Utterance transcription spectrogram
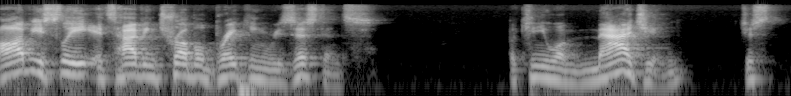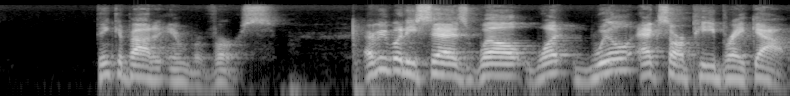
Obviously, it's having trouble breaking resistance. But can you imagine? Just think about it in reverse. Everybody says, well, what will XRP break out?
